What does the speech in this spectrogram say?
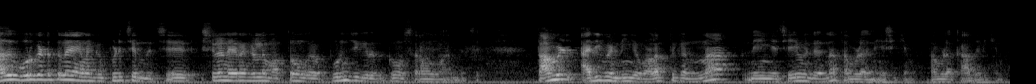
அது ஒரு கட்டத்தில் எனக்கு பிடிச்சிருந்துச்சு. சில நேரங்களில் மற்றவங்க புரிஞ்சுக்கிறதுக்கும் சிரமமாக இருந்துச்சு. தமிழ் அறிவை நீங்கள் வளர்த்துக்கணும்னா நீங்கள் செய்ய வேண்டியதுன்னா தமிழை நேசிக்கணும். தமிழை காதலிக்கணும்.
